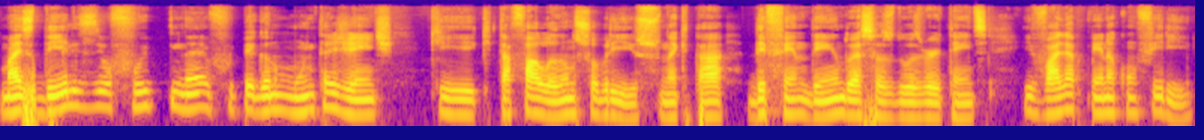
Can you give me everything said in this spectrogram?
mas deles eu fui, né, fui pegando muita gente que, que tá falando sobre isso, né, que tá defendendo essas duas vertentes e vale a pena conferir.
